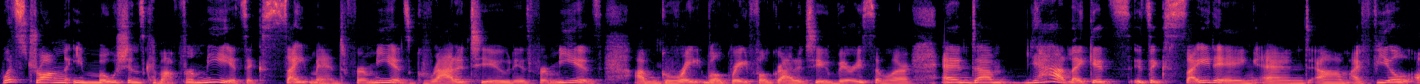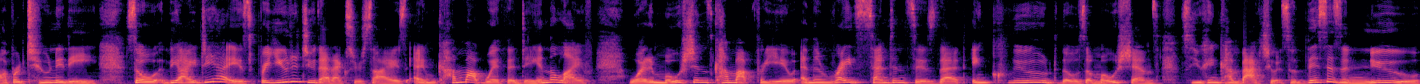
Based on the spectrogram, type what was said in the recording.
what strong emotions come up. For me, it's excitement. For me, it's gratitude. It's for me, it's um, great, well, grateful, gratitude, very similar. And um, yeah, like it's it's exciting, and um, I feel opportunity. So the idea is for you to do that exercise and come up with a day in the life life, what emotions come up for you, and then write sentences that include those emotions so you can come back to it. So, this is a new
